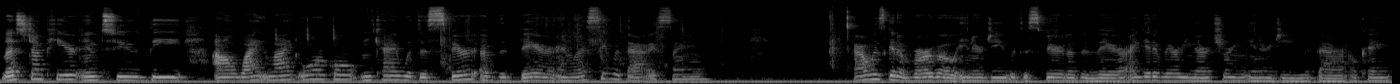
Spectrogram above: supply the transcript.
Let's jump here into the uh, white light oracle. Okay, with the spirit of the bear, and let's see what that is saying. I always get a Virgo energy with the spirit of the bear. I get a very nurturing energy with that. Okay,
